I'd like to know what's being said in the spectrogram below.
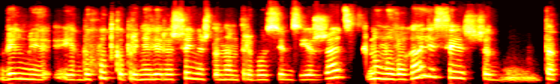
вельмі як бы хутка прынялі рашэнне что нам трэба ўсім з'язджаць. Ну мы вагаліся яшчэ так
